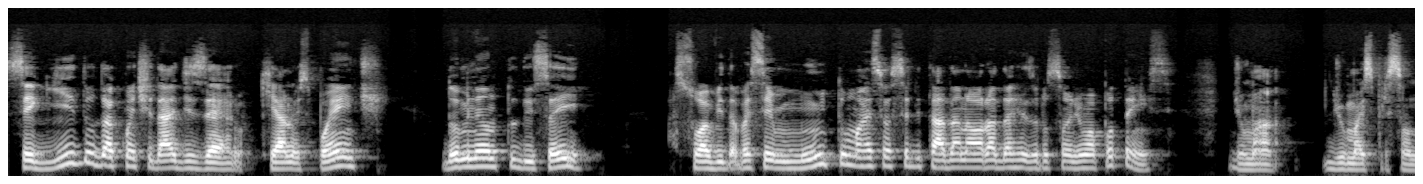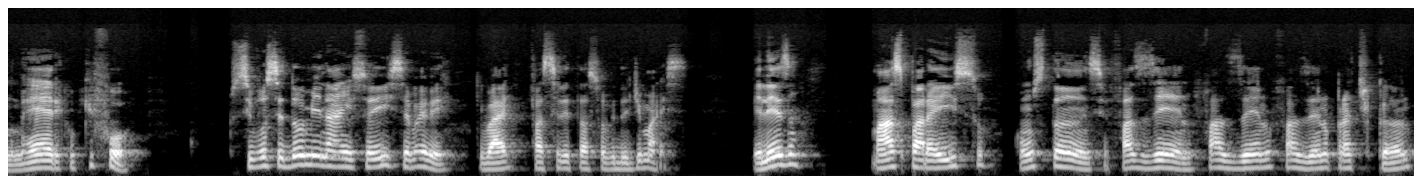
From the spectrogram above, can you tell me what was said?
seguido da quantidade de zero que há no expoente, dominando tudo isso aí, a sua vida vai ser muito mais facilitada na hora da resolução de uma potência, de uma, de uma expressão numérica, o que for. Se você dominar isso aí, você vai ver que vai facilitar a sua vida demais. Beleza? Mas para isso, constância, fazendo, fazendo, fazendo, praticando,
